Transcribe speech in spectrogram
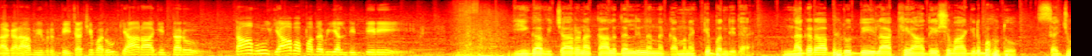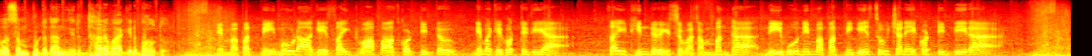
ನಗರಾಭಿವೃದ್ಧಿ ಸಚಿವರು ಯಾರಾಗಿದ್ದರು ತಾವು ಯಾವ ಪದವಿಯಲ್ಲಿದ್ದೀರಿ? ಈಗ ವಿಚಾರಣಾ ಕಾಲದಲ್ಲಿ ನನ್ನ ಗಮನಕ್ಕೆ ಬಂದಿದೆ. ನಗರಾಭಿವೃದ್ಧಿ ಇಲಾಖೆ ಆದೇಶವಾಗಿರಬಹುದು ಸಚಿವ ಸಂಪುಟದ ನಿರ್ಧಾರವಾಗಿರಬಹುದು. ನಿಮ್ಮ ಪತ್ನಿ ಮೂಡಾಗೆ ಸೈಟ್ ವಾಪಸ್ ಕೊಟ್ಟಿದ್ದು ನಿಮಗೆ ಗೊತ್ತಿದೆಯಾ? ಸೈಟ್ ಹಿಂದಿರುಗಿಸುವ ಸಂಬಂಧ ನೀವು ನಿಮ್ಮ ಪತ್ನಿಗೆ ಸೂಚನೆ ಕೊಟ್ಟಿದ್ದೀರಾ?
